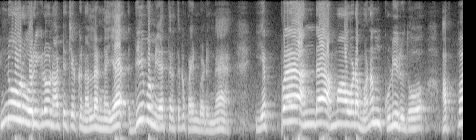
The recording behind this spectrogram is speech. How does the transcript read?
இன்னொரு ஒரு கிலோ நாட்டு செக்கு நல்லெண்ணெயை தீபம் ஏற்றுறதுக்கு பயன்படுங்க. எப்போ அந்த அம்மாவோட மனம் குளிருதோ அப்போ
